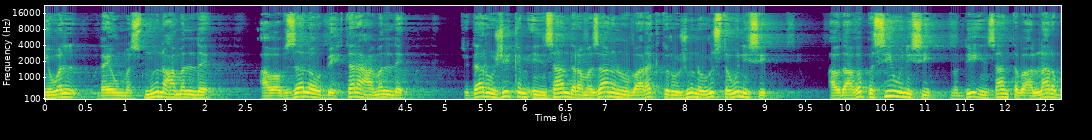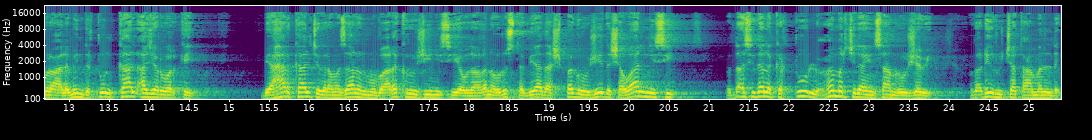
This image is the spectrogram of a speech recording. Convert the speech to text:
نیول دا یو مسنون عمل دی او افضل او بهتره عمل دی چې دا روژې کوم انسان د رمضان المبارک د روژو نه وروسته ونیسي او د هغه پسې ونیسي نو دې انسان ته به الله رب العالمین د ټول کال اجر ورکوي بیا هر کال چې د رمضان المبارک روژې نیسي او د هغه نه وروسته بیا دا شپږ روژې د شوال نیسي نو داسې ده لکه ټول عمر چې دا انسان روژه وي نو دا ډېر اوچت عمل دی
